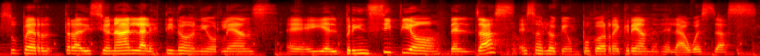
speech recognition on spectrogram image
súper tradicional al estilo New Orleans. Eh, y el principio del jazz, eso es lo que un poco recrean desde la West Jazz.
